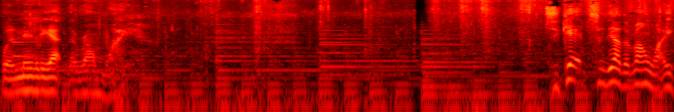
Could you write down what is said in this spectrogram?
We're nearly at the runway. To get to the other runway,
